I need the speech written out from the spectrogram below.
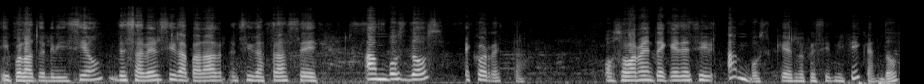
y por la televisión, de saber si la palabra, si frase ambos dos es correcta. O solamente hay que decir ambos, que es lo que significa dos.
